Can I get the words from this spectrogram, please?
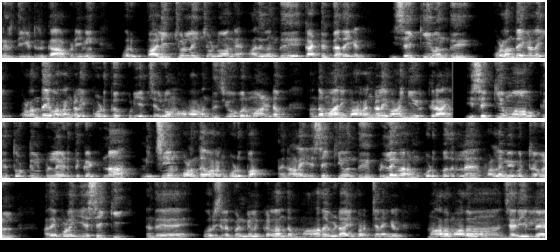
நிறுத்திக்கிட்டு இருக்கா அப்படின்னு ஒரு பழி சொல்லை சொல்லுவாங்க. அது வந்து கட்டுக்கதைகள். இசைக்கு வந்து குழந்தைகளை குழந்தை வரங்களை கொடுக்கக்கூடிய செல்வம். அவன் வந்து சிவபெருமானிடம் அந்த மாதிரி வரங்களை வாங்கி இருக்கிறா இசைக்கியம்மாவுக்கு தொட்டில் பிள்ளை எடுத்து கட்டினா நிச்சயம் குழந்தை வரம் கொடுப்பான் அதனால் இசைக்கு வந்து பிள்ளை வரம் கொடுப்பதில் வல்லமை பெற்றவள். அதே போல் இசைக்கு அந்த ஒரு சில பெண்களுக்கெல்லாம் அந்த மாதவிடாய் பிரச்சனைகள் மாதம் மாதம் சரியில்லை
